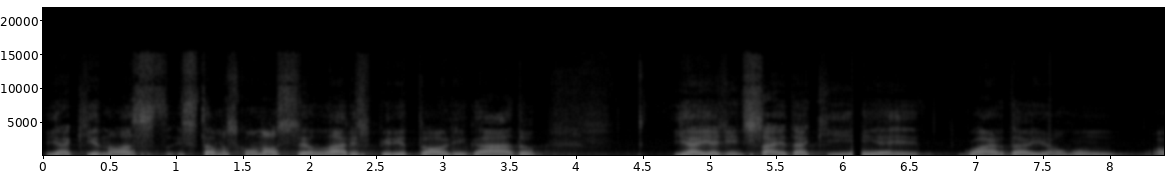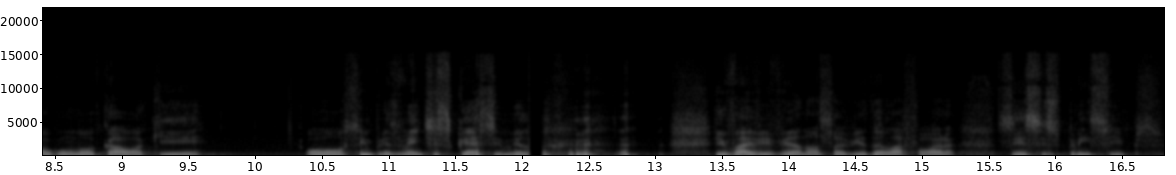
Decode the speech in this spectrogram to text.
e aqui nós estamos com o nosso celular espiritual ligado. E aí a gente sai daqui e guarda em algum, algum local aqui ou simplesmente esquece mesmo e vai viver a nossa vida lá fora sem esses princípios.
